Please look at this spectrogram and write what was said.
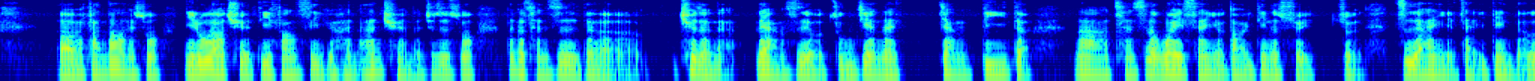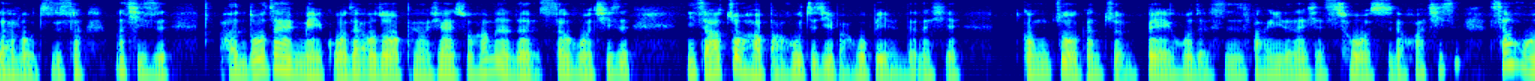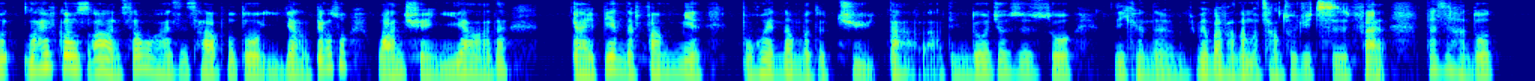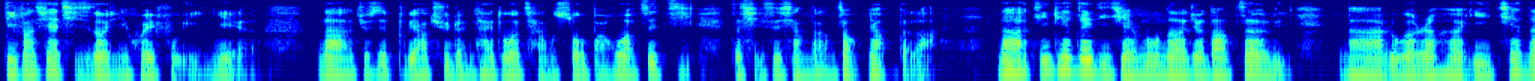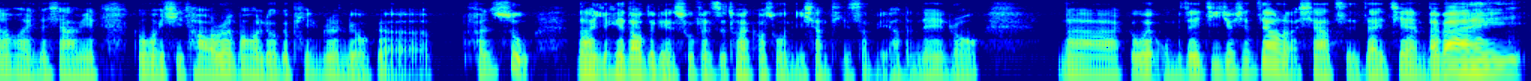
呃，反倒来说，你如果要去的地方是一个很安全的，就是说那个城市的确诊的量是有逐渐在降低的，那城市的卫生有到一定的水准，治安也在一定的 level 之上，那其实。很多在美国、在欧洲的朋友现在说，他们的生活其实，你只要做好保护自己、保护别人的那些工作跟准备，或者是防疫的那些措施的话，其实生活 life goes on，生活还是差不多一样。不要说完全一样啊，但改变的方面不会那么的巨大啦。顶多就是说，你可能没有办法那么常出去吃饭，但是很多地方现在其实都已经恢复营业了。那就是不要去人太多的场所，保护好自己，这其实相当重要的啦。那今天这集节目呢，就到这里。那如果有任何意见呢，欢迎在下面跟我一起讨论，帮我留个评论，留个分数。那也可以到我的脸书粉丝团，告诉我你想听什么样的内容。那各位，我们这一集就先这样了，下次再见，拜拜。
